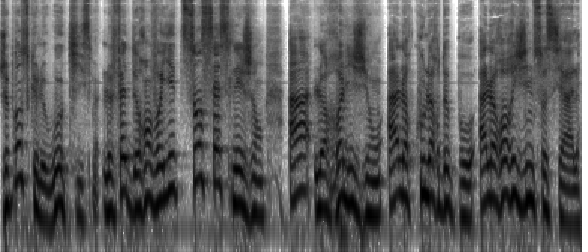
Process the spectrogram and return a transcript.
je pense que le wokisme, le fait de renvoyer sans cesse les gens à leur religion, à leur couleur de peau, à leur origine sociale,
